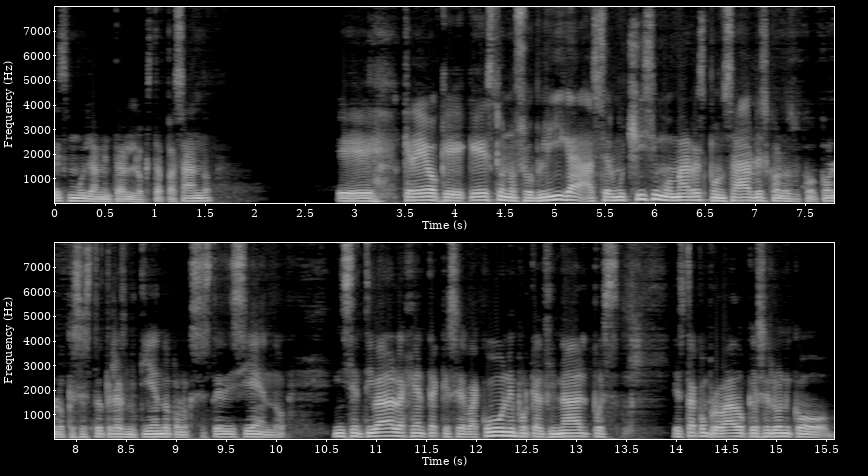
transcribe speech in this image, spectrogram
es muy lamentable lo que está pasando. Eh, creo que, esto nos obliga a ser muchísimo más responsables con, los, con, lo que se esté transmitiendo, con lo que se esté diciendo. Incentivar a la gente a que se vacune, porque al final, pues, está comprobado que es el único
